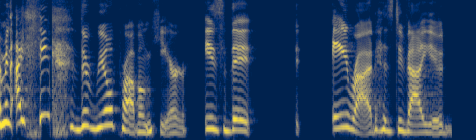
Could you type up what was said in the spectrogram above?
I mean, I think the real problem here is that A Rod has devalued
